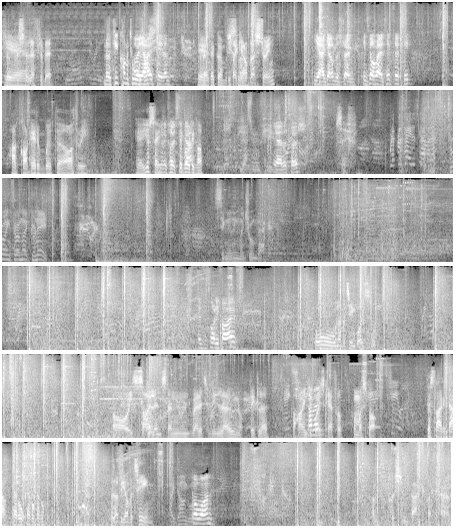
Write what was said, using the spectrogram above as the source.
Should I push the Yeah. left a bit. No, keep coming towards us. Oh towards yeah, I see them. Yeah, they're going really Should I slow. get up that string? Yeah, get up the string. He's got red. Hit 50. I can't hit him with the R3. Yeah, you're safe. gonna close They're the gap. loading up. Let's move here. Yeah, let's push. Safe. Replicators coming in. Throwing thermite grenade. Signaling my drone back. Hit for 45. Oh, another team, boys. Oh, he's silenced and relatively low, not big low. Behind you, Come in. boys, careful. On my spot. Shield. They're sliding down. Careful, careful, careful. Was that the other team? I downed one. Go on. I'm pushing back if I can.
